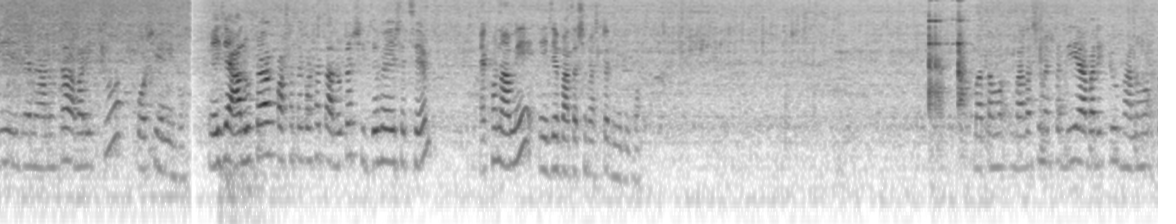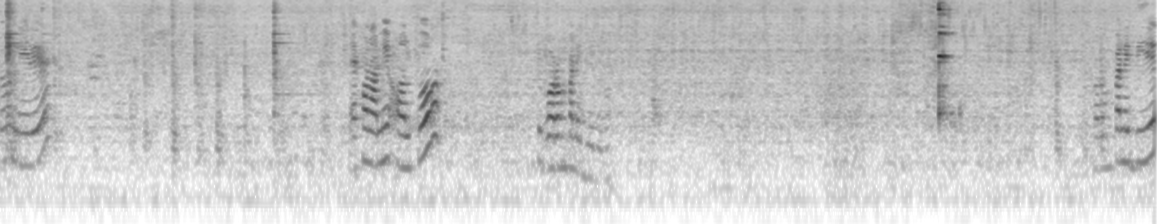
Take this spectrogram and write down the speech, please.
দিয়ে এই যে আলুটা আবার একটু কষিয়ে নিব। এই যে আলুটা, কষাতে কষাতে আলুটা সিদ্ধ হয়ে এসেছে। এখন আমি এই যে বাতাসি মাছটা দিয়ে দেবো। বাতাসি মাছটা দিয়ে আবার একটু ভালো মতো নেড়ে। এখন আমি অল্প একটু গরম পানি দিয়ে দেবো। গরম পানি দিয়ে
